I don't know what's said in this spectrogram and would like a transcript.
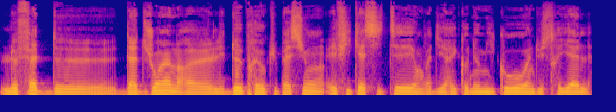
le fait d'adjoindre euh, les deux préoccupations, efficacité, on va dire économico-industrielle,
